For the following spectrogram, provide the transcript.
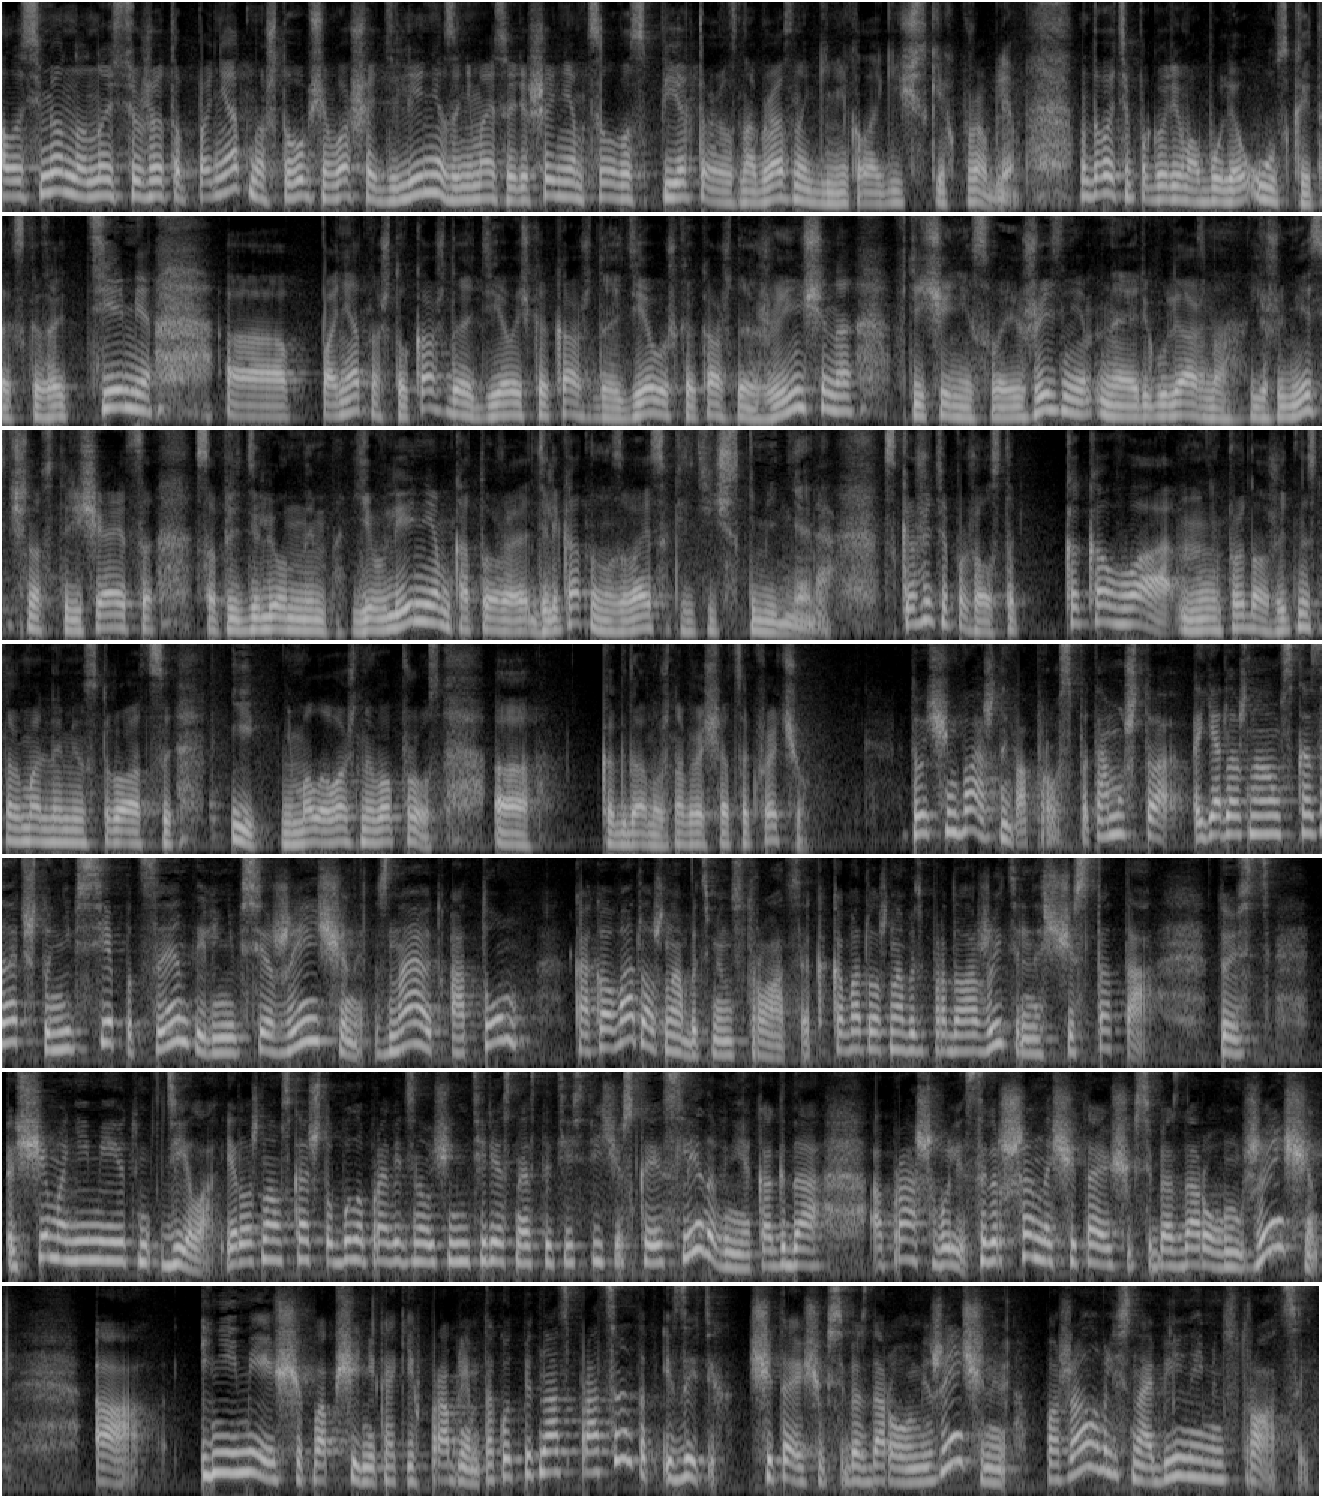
Алла Семеновна, но из сюжета понятно, что, в общем, ваше отделение занимается решением целого спектра разнообразных гинекологических проблем. Но давайте поговорим о более узкой, так сказать, теме. А, понятно, что каждая девочка, каждая девушка, каждая женщина в течение своей жизни э, регулярно, ежемесячно встречается с определенным явлением, которое деликатно называется критическими днями. Скажите, пожалуйста, какова продолжительность нормальной менструации? И немаловажный вопрос, а, когда нужно обращаться к врачу? Это очень важный вопрос, потому что я должна вам сказать, что не все пациенты или не все женщины знают о том, какова должна быть менструация, какова должна быть продолжительность, частота. То есть с чем они имеют дело. Я должна вам сказать, что было проведено очень интересное статистическое исследование, когда опрашивали совершенно считающих себя здоровым женщин, а, и не имеющих вообще никаких проблем. Так вот, 15% из этих, считающих себя здоровыми женщинами, пожаловались на обильные менструации.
